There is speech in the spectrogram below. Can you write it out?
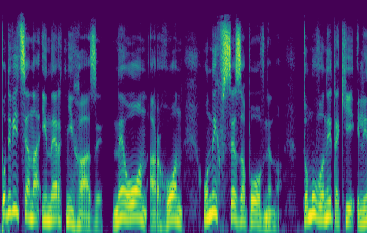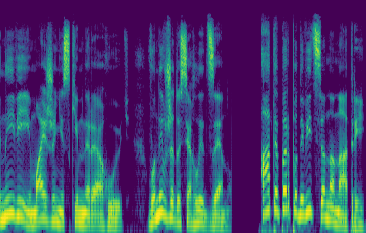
Подивіться на інертні гази: неон, аргон, у них все заповнено, тому вони такі ліниві і майже ні з ким не реагують. Вони вже досягли дзену. А тепер подивіться на натрій.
